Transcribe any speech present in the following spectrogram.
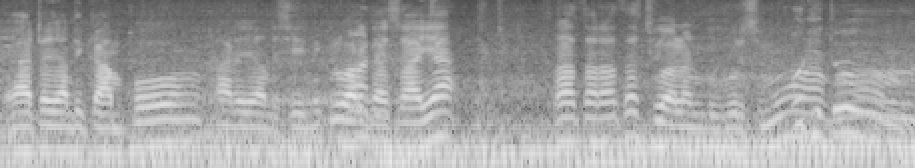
ya ada yang di kampung ada yang di sini keluarga Oh, saya rata-rata jualan bubur semua Oh, gitu. Mm.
